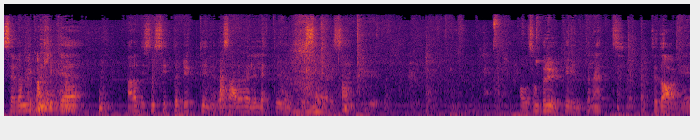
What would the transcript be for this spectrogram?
selv om vi kanskje ikke er av de som sitter dypt inni det, så er det veldig lett å identifisere seg. Alle som bruker internett til daglig,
